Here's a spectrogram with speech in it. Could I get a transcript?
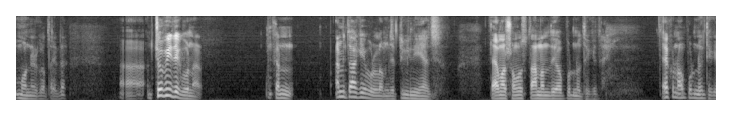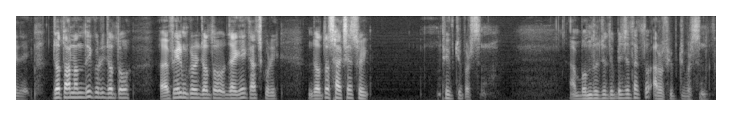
মনের কথা এটা। ছবি দেখব না। আর। কারণ আমি তো আগেই বললাম যে তুই নিয়ে আজ তাই আমার সমস্ত আনন্দে অপূর্ণ থেকে যায়। এখন অপূর্ণই থেকে যায়। যত আনন্দই করি যত ফিল্ম করি যত জায়গায় কাজ করি যত সাকসেস হই ফিফটি পার্সেন্ট আর বন্ধু যদি বেঁচে থাকতো আরও ফিফটি পার্সেন্ট হতো।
